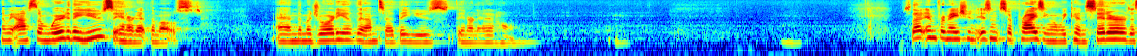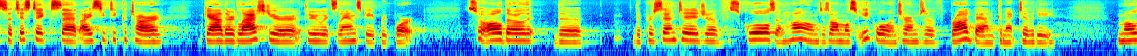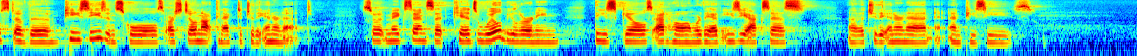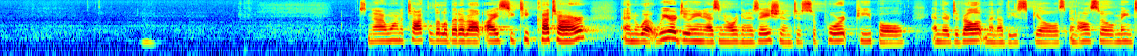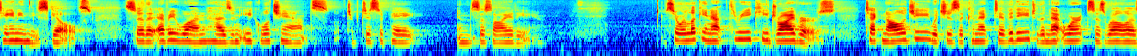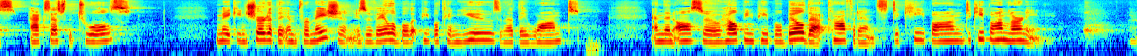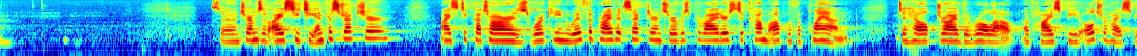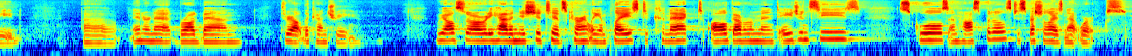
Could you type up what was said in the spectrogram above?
Then we ask them, where do they use the internet the most? and the majority of them said they use the internet at home. So that information isn't surprising when we consider the statistics that ICT Qatar gathered last year through its landscape report. So although the, the percentage of schools and homes is almost equal in terms of broadband connectivity, most of the PCs in schools are still not connected to the internet. So it makes sense that kids will be learning these skills at home where they have easy access uh, to the internet and PCs. Now I want to talk a little bit about ICT Qatar and what we are doing as an organization to support people and their development of these skills and also maintaining these skills so that everyone has an equal chance to participate in society. So we're looking at three key drivers technology, which is the connectivity to the networks as well as access to the tools, making sure that the information is available that people can use and that they want, and then also helping people build that confidence to keep on, to keep on learning. So in terms of ICT infrastructure, ICT Qatar is working with the private sector and service providers to come up with a plan to help drive the rollout of high-speed, ultra-high-speed uh, internet, broadband throughout the country. We also already have initiatives currently in place to connect all government agencies, schools, and hospitals to specialized networks.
